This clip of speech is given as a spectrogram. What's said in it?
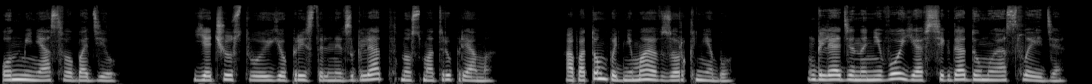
он меня освободил. Я чувствую ее пристальный взгляд, но смотрю прямо. А потом поднимаю взор к небу. Глядя на него, я всегда думаю о Слейде.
